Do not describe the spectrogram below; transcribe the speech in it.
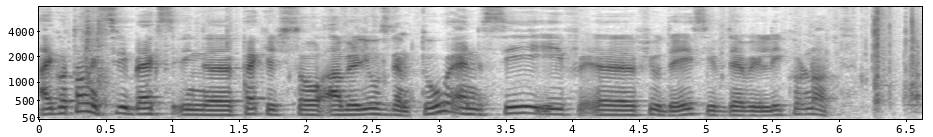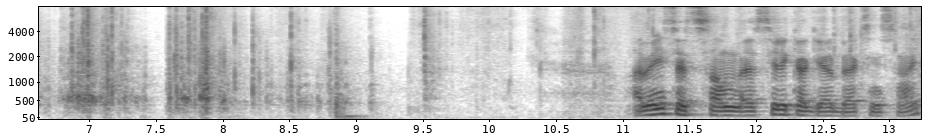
I got only three bags in the package so I will use them too and see if a uh, few days if they will leak or not. I will insert some uh, silica gel bags inside.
